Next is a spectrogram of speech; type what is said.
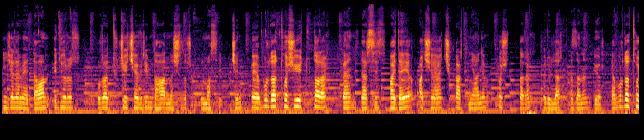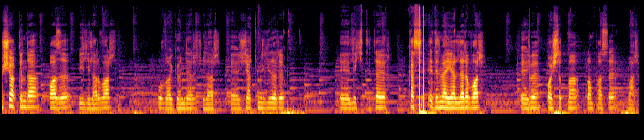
incelemeye devam ediyoruz. Burada Türkçe çevireyim daha anlaşılır olması için. Ee, burada Toshi'yi tutarak benzersiz faydayı açığa çıkartın. Yani Toshi tutarak ödüller kazanın diyor. Ya burada Toshi hakkında bazı bilgiler var. Burada göndericiler, e, jeton bilgileri, e, likidite takas edilme yerleri var. E, ve başlatma rampası var.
